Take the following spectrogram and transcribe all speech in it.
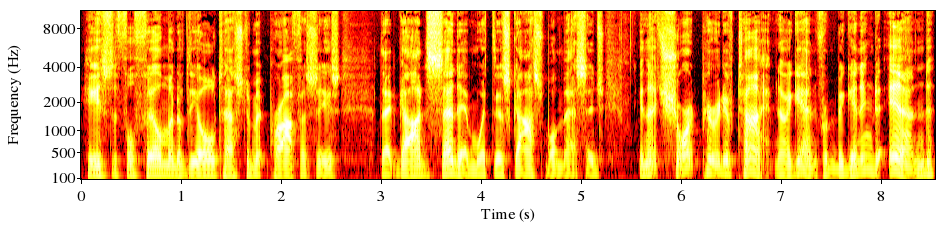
he's the fulfillment of the Old Testament prophecies, that God sent him with this gospel message in that short period of time. Now, again, from beginning to end,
